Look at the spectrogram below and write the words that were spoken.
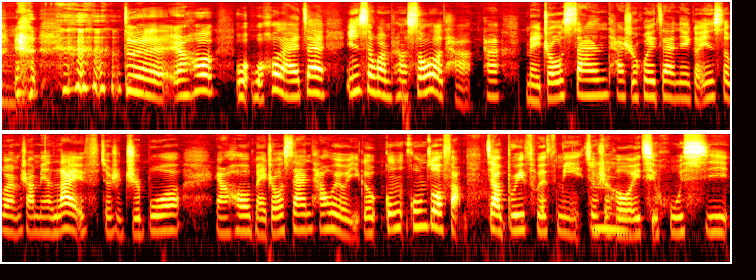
对。然后我我后来在 Instagram 上搜了他，他每周三他是会在那个 Instagram 上面 live 就是直播，然后每周三他会有一个工工作坊叫 Breathe with me，就是和我一起呼吸。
